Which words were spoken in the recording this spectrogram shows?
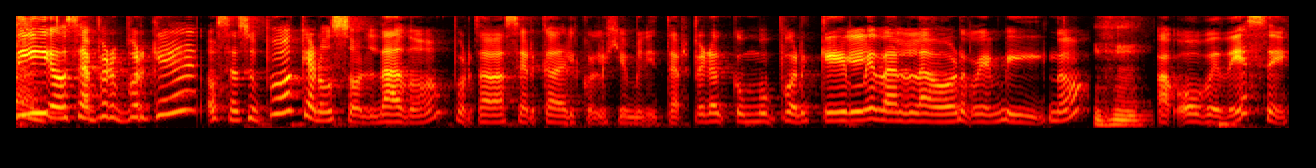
Sí, o sea, pero ¿por qué? O sea, supongo que era un soldado, porque estaba cerca del colegio militar, pero como ¿por qué le dan la orden y, ¿no? Obedece.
